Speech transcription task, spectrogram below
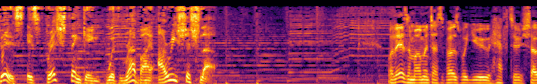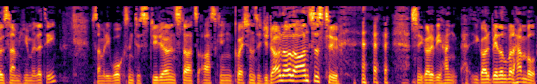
This is Fresh Thinking with Rabbi Ari Shishler. Well, there's a moment, I suppose, where you have to show some humility. Somebody walks into studio and starts asking questions that you don't know the answers to. so you got to be hung- you got to be a little bit humble.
